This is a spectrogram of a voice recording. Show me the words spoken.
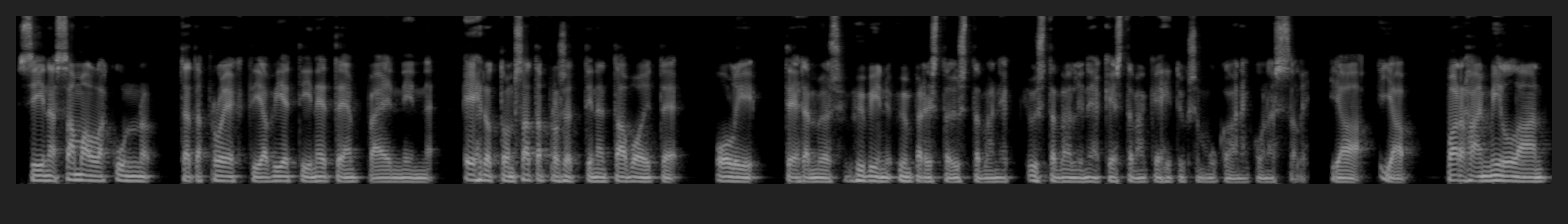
siinä samalla kun tätä projektia vietiin eteenpäin, niin ehdoton sataprosenttinen tavoite oli tehdä myös hyvin ympäristöystävällinen ja kestävän kehityksen mukainen konesali. Ja, ja parhaimmillaan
